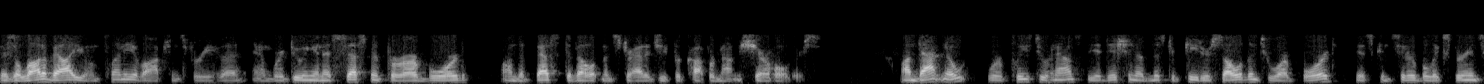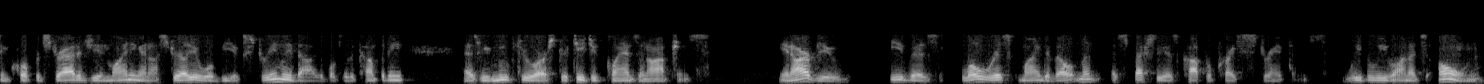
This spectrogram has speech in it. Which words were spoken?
There's a lot of value and plenty of options for Eva, and we're doing an assessment for our board on the best development strategy for Copper Mountain shareholders. On that note, we're pleased to announce the addition of Mr. Peter Sullivan to our board. His considerable experience in corporate strategy and mining in Australia will be extremely valuable to the company as we move through our strategic plans and options. In our view, Eva's low-risk mine development, especially as copper price strengthens. We believe on its own,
